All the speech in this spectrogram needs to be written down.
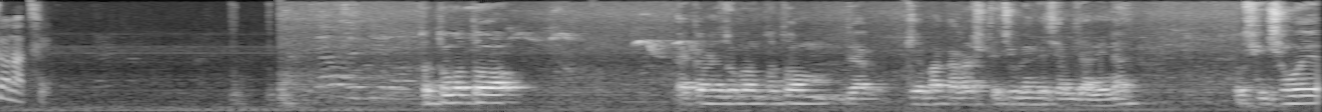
শোনাচ্ছি। প্রথমত, এখানে যখন প্রথম কে বা কারা স্ট্যাচু ভেঙেছে আমি জানি না। তো সেই সময়ে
